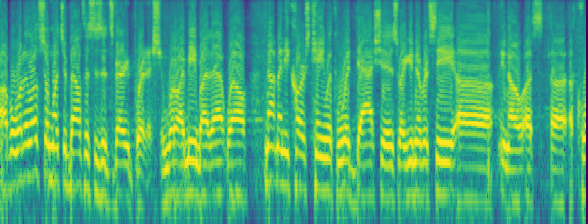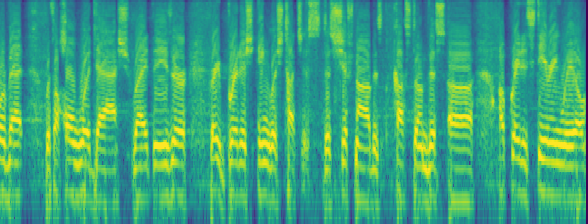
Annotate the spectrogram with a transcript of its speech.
Uh, but what I love so much about this is it's very British. And what do I mean by that? Well, not many cars came with wood dashes, right? You never see, uh, you know, a, a, Corvette with a whole wood dash, right? These are very British English touches. This shift knob is custom. This uh, upgraded steering wheel.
